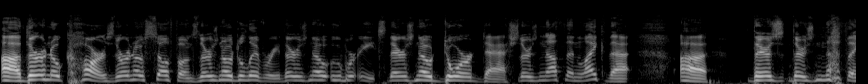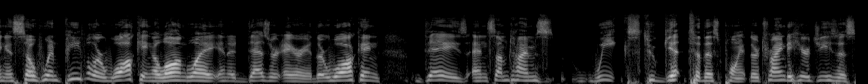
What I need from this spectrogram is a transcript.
Uh, there are no cars. There are no cell phones. There's no delivery. There's no Uber Eats. There's no DoorDash. There's nothing like that. Uh, there's there's nothing. And so when people are walking a long way in a desert area, they're walking days and sometimes weeks to get to this point. They're trying to hear Jesus,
